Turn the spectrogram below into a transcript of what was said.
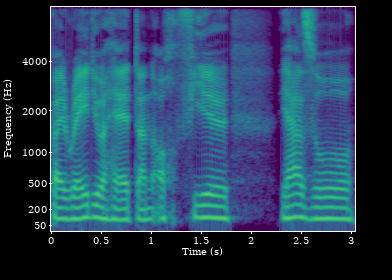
bei Radiohead dann auch viel, ja, so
